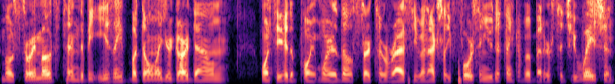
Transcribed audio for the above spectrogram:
most story modes tend to be easy, but don't let your guard down once you hit a point where they'll start to harass you and actually forcing you to think of a better situation.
